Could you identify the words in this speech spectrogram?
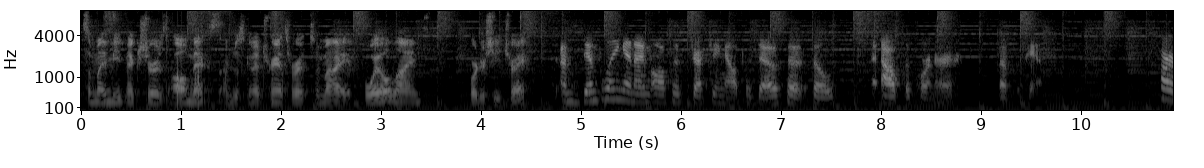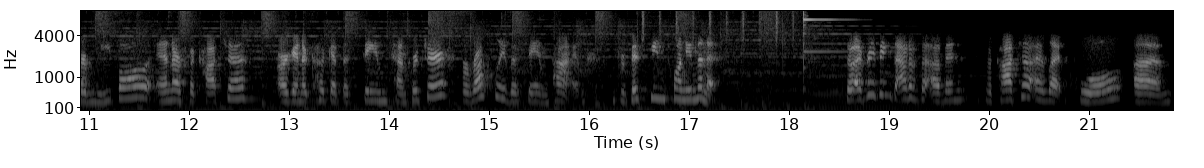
So my meat mixture is all mixed. I'm just gonna transfer it to my foil-lined quarter sheet tray. I'm dimpling and I'm also stretching out the dough so it fills out the corner of the pan. Our meatball and our focaccia are going to cook at the same temperature for roughly the same time, for 15 20 minutes. So everything's out of the oven. Focaccia I let cool um,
